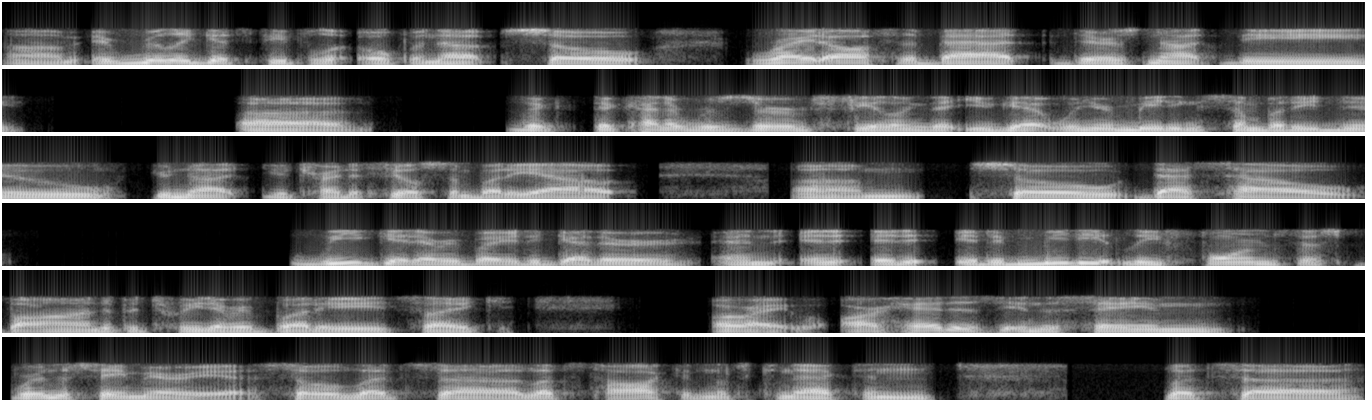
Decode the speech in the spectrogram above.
Um, it really gets people to open up. So right off the bat, there's not the uh, the the kind of reserved feeling that you get when you're meeting somebody new. You're not you're trying to feel somebody out. Um, so that's how we get everybody together, and it, it it immediately forms this bond between everybody. It's like, all right, our head is in the same we're in the same area, so let's uh, let's talk and let's connect and let's uh,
